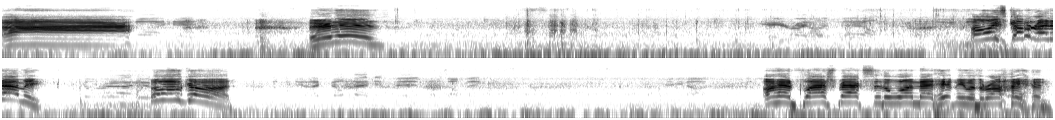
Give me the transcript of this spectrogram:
Ah! There it is. Yeah, you're right on his tail. Oh, he's coming right at me. Oh, God. I. I had flashbacks to the one that hit me with Ryan.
